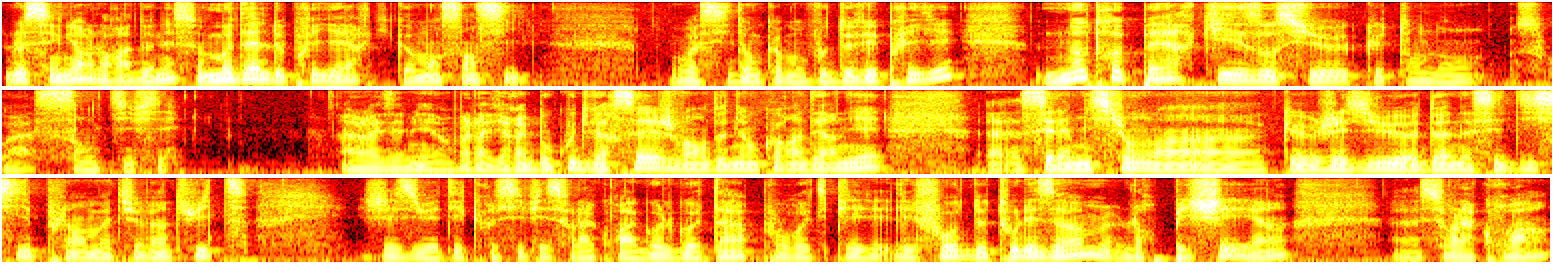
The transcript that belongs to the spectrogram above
le Seigneur leur a donné ce modèle de prière qui commence ainsi. Voici donc comment vous devez prier. Notre Père qui es aux cieux, que ton nom soit sanctifié. Alors les amis, voilà, il y aurait beaucoup de versets, je vais en donner encore un dernier. Euh, c'est la mission hein, que Jésus donne à ses disciples en Matthieu 28. Jésus a été crucifié sur la croix à Golgotha pour expier les fautes de tous les hommes, leurs péchés hein, euh, sur la croix.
